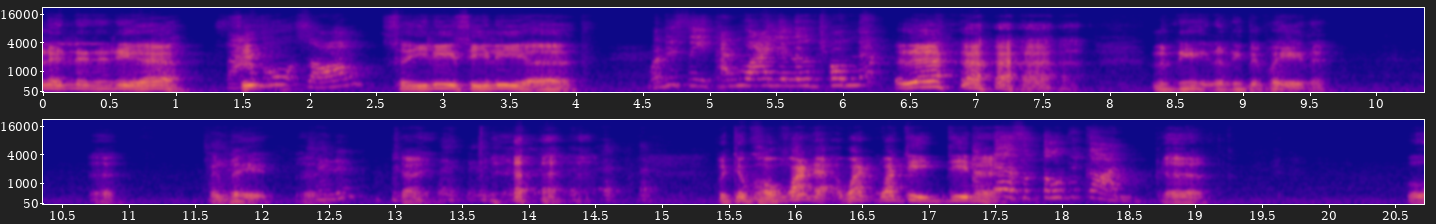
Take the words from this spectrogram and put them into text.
เล่นเล่นนี่ไงสาสิธุสองซีรีส์ซีรีส์เออวันที่สี่ธันวาอย่าลืมชมนะแล้วเรื่องนี้เรื่องนี้เป็นพระเอกนะเออเป็นพระเอกเออใช่หรือใช่ เป็นเจ้าของวัดอะ วัดวัดที่ที่นั่นเดออะร์สตูดไปก่อน เออ โอ้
